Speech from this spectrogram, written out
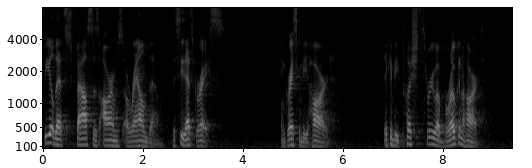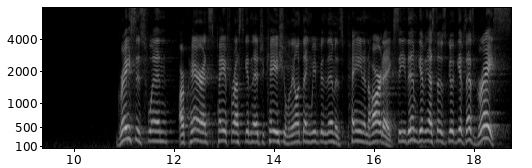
feel that spouse's arms around them. To see, that's grace. And grace can be hard, it can be pushed through a broken heart. Grace is when our parents pay for us to get an education, when the only thing we've given them is pain and heartache. See, them giving us those good gifts, that's grace.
